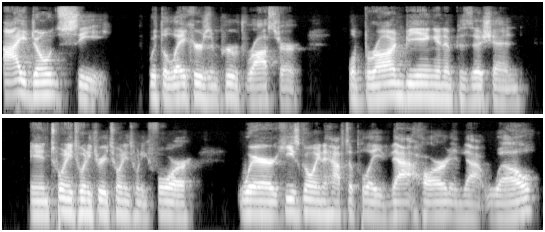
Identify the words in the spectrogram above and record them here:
I don't see with the Lakers improved roster, LeBron being in a position in 2023, 2024, where he's going to have to play that hard and that well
